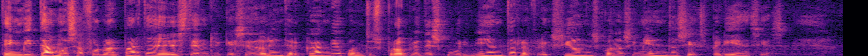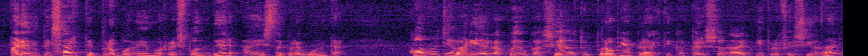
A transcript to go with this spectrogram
Te invitamos a formar parte de este enriquecedor intercambio con tus propios descubrimientos, reflexiones, conocimientos y experiencias. Para empezar, te proponemos responder a esta pregunta. ¿Cómo llevarías la coeducación a tu propia práctica personal y profesional?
